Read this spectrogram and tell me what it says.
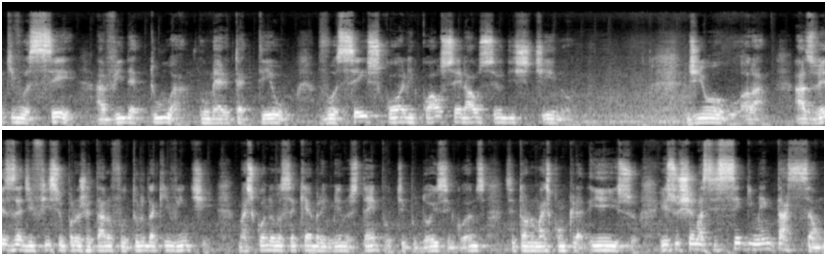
que você a vida é tua, o mérito é teu. Você escolhe qual será o seu destino. Diogo, olha lá. Às vezes é difícil projetar o futuro daqui 20, mas quando você quebra em menos tempo, tipo 2, 5 anos, se torna mais concreto. Isso, isso chama-se segmentação.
